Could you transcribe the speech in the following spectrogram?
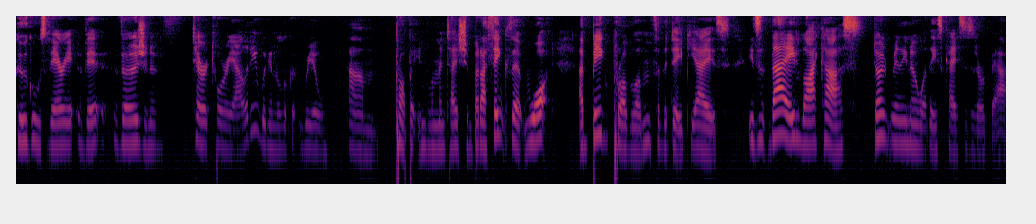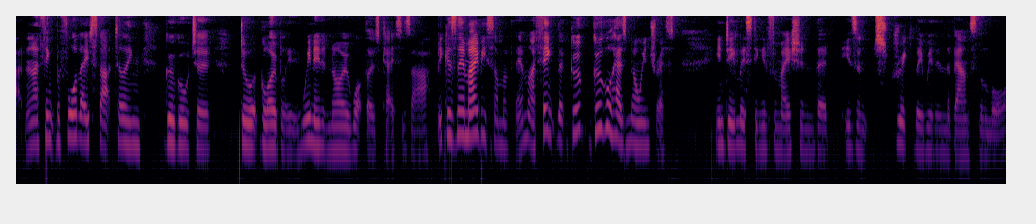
Google's ver version of territoriality. We're going to look at real um, proper implementation. But I think that what a big problem for the DPAs is that they, like us, don't really know what these cases are about. And I think before they start telling Google to do it globally, we need to know what those cases are because there may be some of them. I think that Go Google has no interest in delisting information that isn't strictly within the bounds of the law.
